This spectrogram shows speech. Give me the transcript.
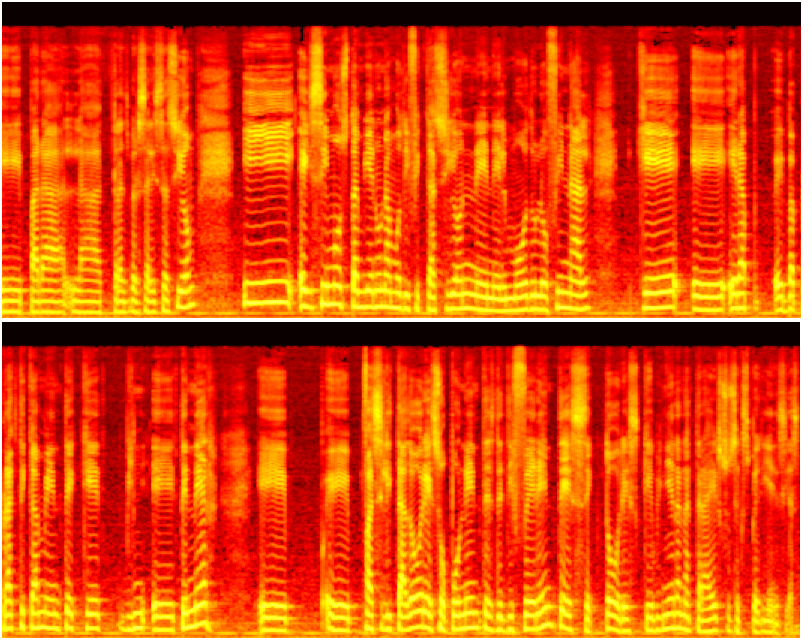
eh, para la transversalización y hicimos también una modificación en el módulo final que eh, era eh, prácticamente que tener eh, facilitadores o ponentes de diferentes sectores que vinieran a traer sus experiencias.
